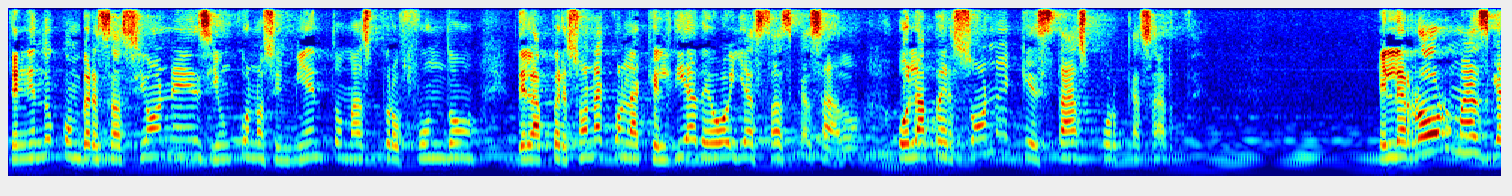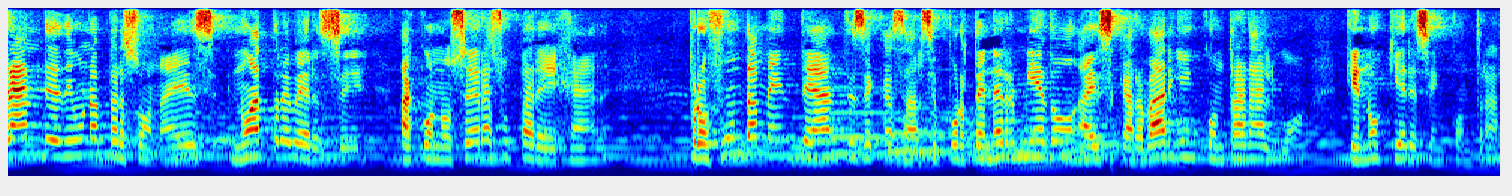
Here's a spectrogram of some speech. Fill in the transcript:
teniendo conversaciones y un conocimiento más profundo de la persona con la que el día de hoy ya estás casado o la persona que estás por casarte. El error más grande de una persona es no atreverse a conocer a su pareja profundamente antes de casarse por tener miedo a escarbar y encontrar algo que no quieres encontrar.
